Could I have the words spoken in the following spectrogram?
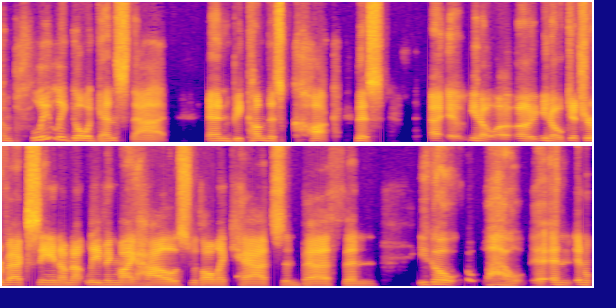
completely go against that and become this cuck, this uh, uh, you know, uh, uh, you know, get your vaccine. I'm not leaving my house with all my cats and Beth and you go, wow. And and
